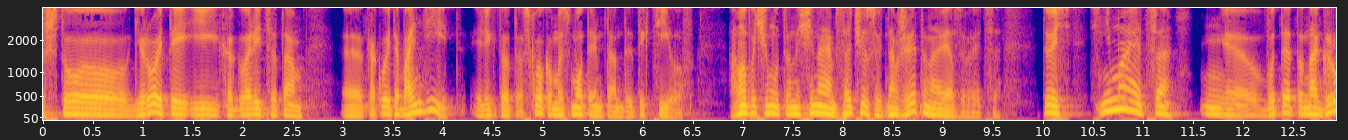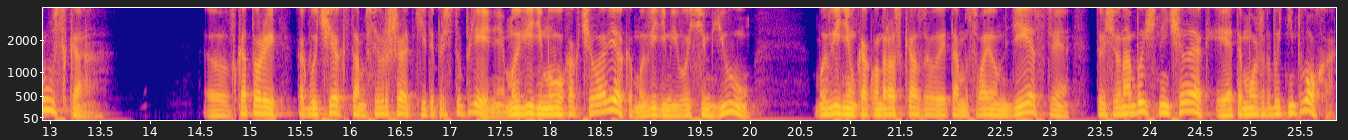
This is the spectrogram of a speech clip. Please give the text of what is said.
что герой-то и, как говорится, там э, какой-то бандит или кто-то. Сколько мы смотрим там детективов. А мы почему-то начинаем сочувствовать. Нам же это навязывается. То есть снимается э, вот эта нагрузка, э, в которой как бы человек там совершает какие-то преступления. Мы видим его как человека, мы видим его семью, мы видим, как он рассказывает там о своем детстве. То есть он обычный человек, и это может быть неплохо.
